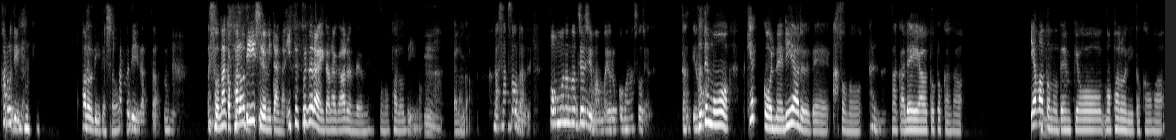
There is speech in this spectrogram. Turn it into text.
パロディだ。パロディでしょ？パロディだった。うん。そう、なんかパロディ集みたいな5つぐらい柄があるんだよね。そのパロディのうん。柄が。ダサそうだね。本物の女児もあんま喜ばなそうじゃない？だでも、結構ね、リアルで、その、なんかレイアウトとかが、ヤマトの伝票のパロディとかは、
